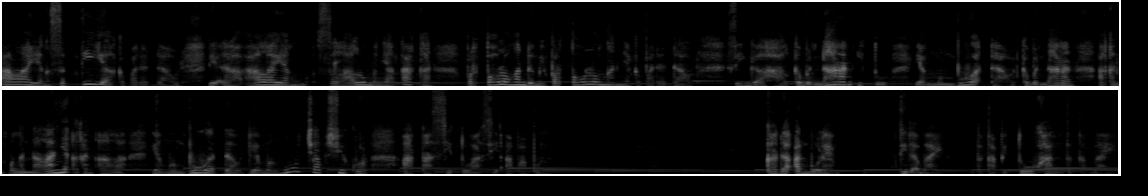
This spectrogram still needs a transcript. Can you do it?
Allah yang setia kepada Daud. Dia adalah Allah yang selalu menyatakan pertolongan demi pertolongannya kepada Daud sehingga hal kebenaran itu yang membuat Daud kebenaran akan pengenalannya akan Allah yang membuat Daud dia mengucap syukur atas situasi apa pun keadaan boleh tidak baik tetapi Tuhan tetap baik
